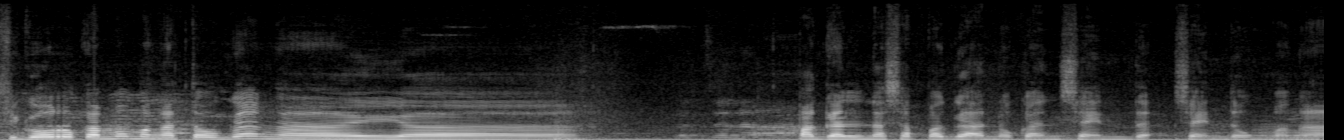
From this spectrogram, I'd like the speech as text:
Siguro kamo mga togang ay ah, pagal na sa pag-ano kan sa, ind- sa indong mga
